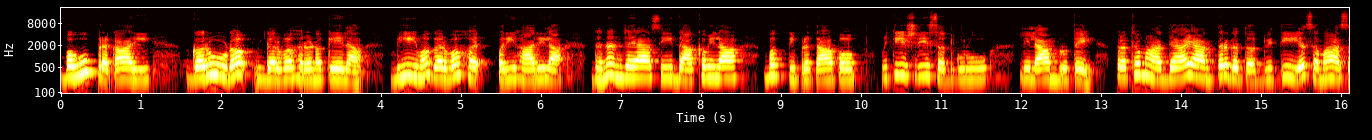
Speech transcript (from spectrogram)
बहुप्रकारी गरुड गर्वहरण केला भीम गर्व ह परिहारिला धनंजयासी दाखविला भक्ती प्रताप इति श्री सद्गुरु लीलामृते प्रथमाध्यायांतर्गत द्वितीय समास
